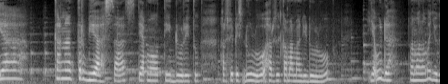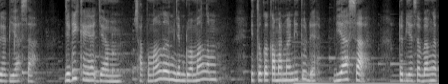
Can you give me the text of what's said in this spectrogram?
ya karena terbiasa setiap mau tidur itu harus pipis dulu harus ke kamar mandi dulu ya udah lama-lama juga biasa. Jadi kayak jam satu malam jam 2 malam itu ke kamar mandi tuh udah biasa udah biasa banget.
